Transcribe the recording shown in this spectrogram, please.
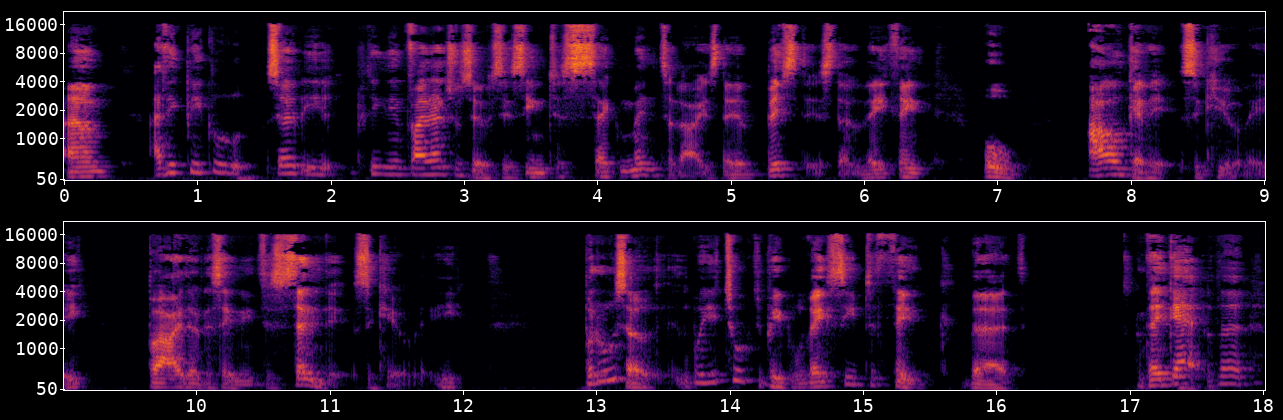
Um, I think people, certainly, particularly in financial services, seem to segmentalize their business, though. They think, oh, I'll get it securely, but I don't necessarily need to send it securely. But also, when you talk to people, they seem to think that they get the,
